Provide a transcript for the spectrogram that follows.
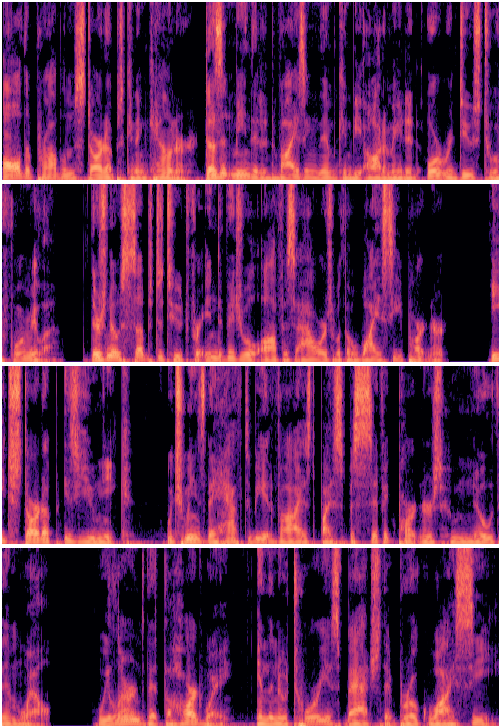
all the problems startups can encounter doesn't mean that advising them can be automated or reduced to a formula. There's no substitute for individual office hours with a YC partner. Each startup is unique, which means they have to be advised by specific partners who know them well. We learned that the hard way in the notorious batch that broke YC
